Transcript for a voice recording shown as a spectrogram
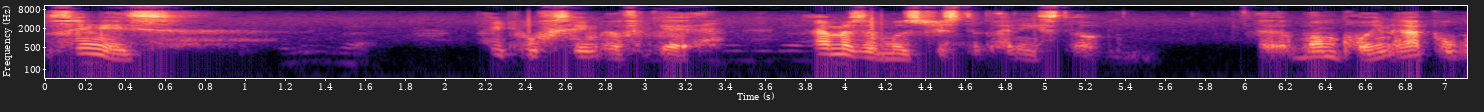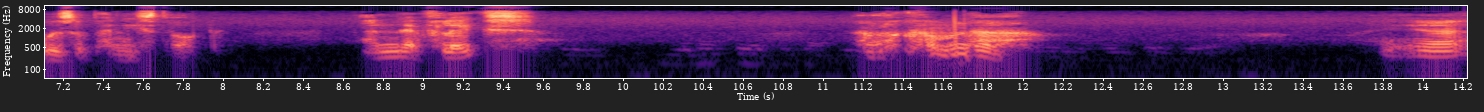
The thing is, people seem to forget Amazon was just a penny stock. At one point, Apple was a penny stock. And Netflix. And look at them now. Yeah.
